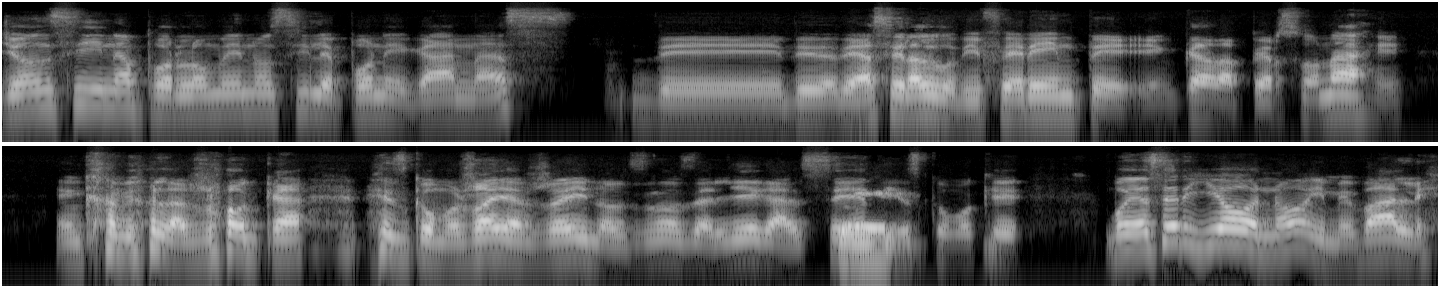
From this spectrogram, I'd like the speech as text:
John Cena por lo menos sí le pone ganas de, de, hacer algo diferente en cada personaje. En cambio, La Roca es como Ryan Reynolds, ¿no? O sea, llega al set y es como que voy a ser yo, ¿no? Y me vale.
